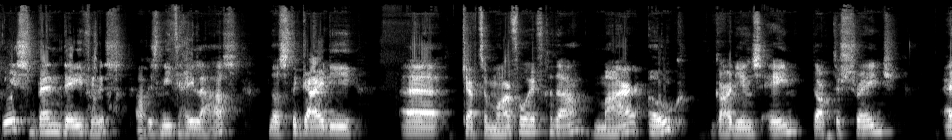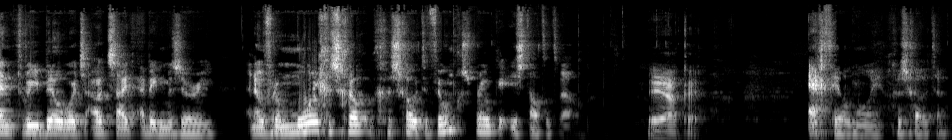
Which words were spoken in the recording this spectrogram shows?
is Ben Davis. Ah. Dus niet helaas. Dat is de guy die eh, Captain Marvel heeft gedaan. Maar ook Guardians 1, Doctor Strange en Three Billboards Outside Ebbing, Missouri. En over een mooi gescho- geschoten film gesproken is dat het wel. Ja, oké. Echt heel mooi geschoten.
